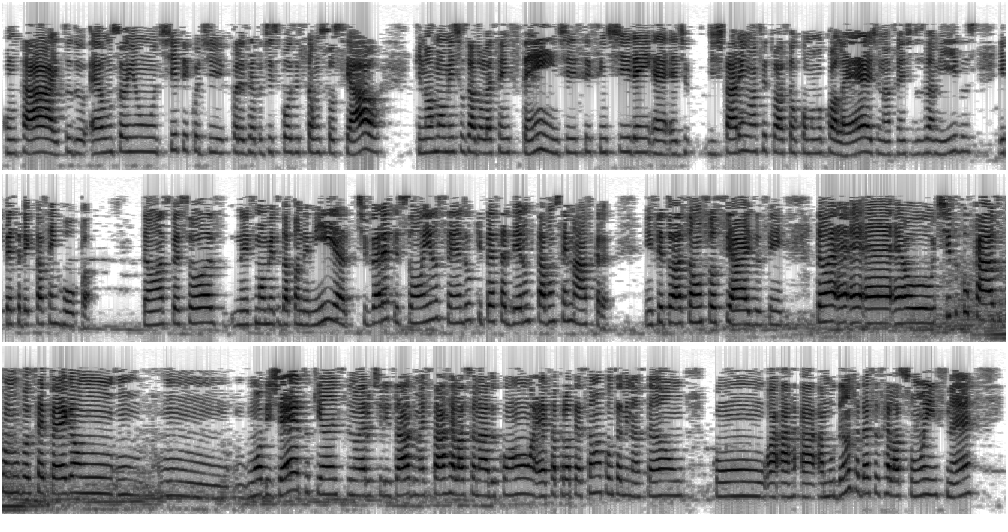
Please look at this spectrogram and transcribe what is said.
contar e tudo. É um sonho típico de, por exemplo, de exposição social que normalmente os adolescentes têm de se sentirem, é, é de, de, estarem numa situação como no colégio, na frente dos amigos e perceber que está sem roupa. Então, as pessoas, nesse momento da pandemia, tiveram esse sonho, sendo que perceberam que estavam sem máscara, em situações sociais, assim. Então, é, é, é, é o típico caso como você pega um, um, um, objeto que antes não era utilizado, mas está relacionado com essa proteção à contaminação, com a, a, a mudança dessas relações, né?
